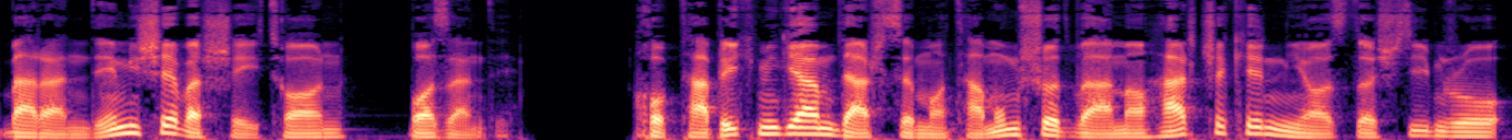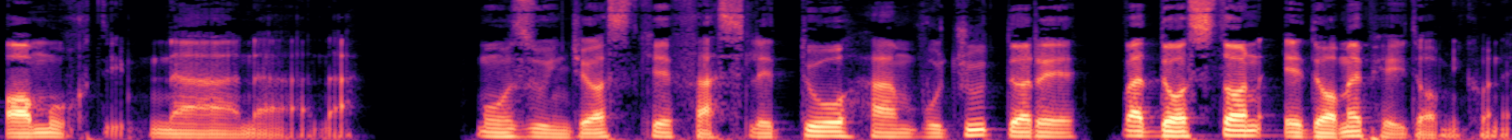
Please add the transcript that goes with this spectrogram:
برنده میشه و شیطان بازنده. خب تبریک میگم درس ما تموم شد و اما هرچه که نیاز داشتیم رو آموختیم. نه نه نه. موضوع اینجاست که فصل دو هم وجود داره و داستان ادامه پیدا می‌کنه.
